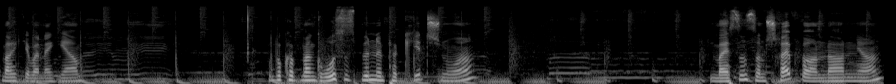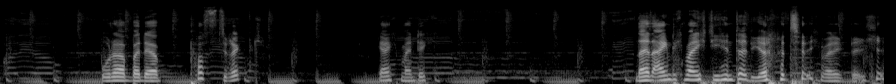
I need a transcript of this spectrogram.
Mache ich aber nachher. Wo bekommt man ein großes Bündel Paketschnur? Meistens am Schreibwarenladen, ja. Oder bei der Post direkt. Ja, ich meine dich. Nein, eigentlich meine ich die hinter dir. Natürlich meine ich dich.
